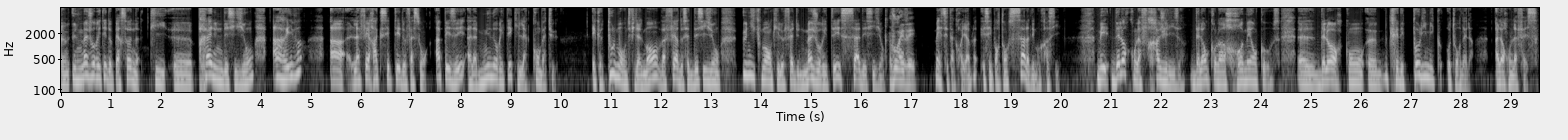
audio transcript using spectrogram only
euh, une majorité de personnes qui euh, prennent une décision arrivent à la faire accepter de façon apaisée à la minorité qui l'a combattue. Et que tout le monde, finalement, va faire de cette décision uniquement qui est le fait d'une majorité sa décision. Vous rêvez. Mais c'est incroyable, et c'est pourtant ça la démocratie. Mais dès lors qu'on la fragilise, dès lors qu'on la remet en cause, euh, dès lors qu'on euh, crée des polémiques autour d'elle, alors on l'affaisse.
